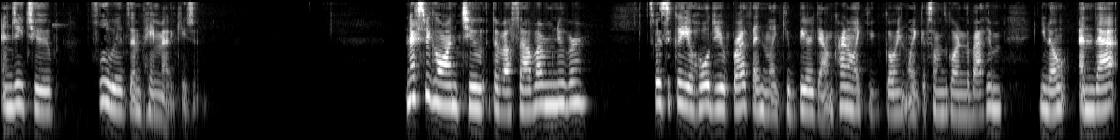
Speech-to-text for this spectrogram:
NG tube, fluids, and pain medication. Next, we go on to the Valsalva maneuver. It's basically you hold your breath and like you bear down, kind of like you're going, like if someone's going to the bathroom, you know, and that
